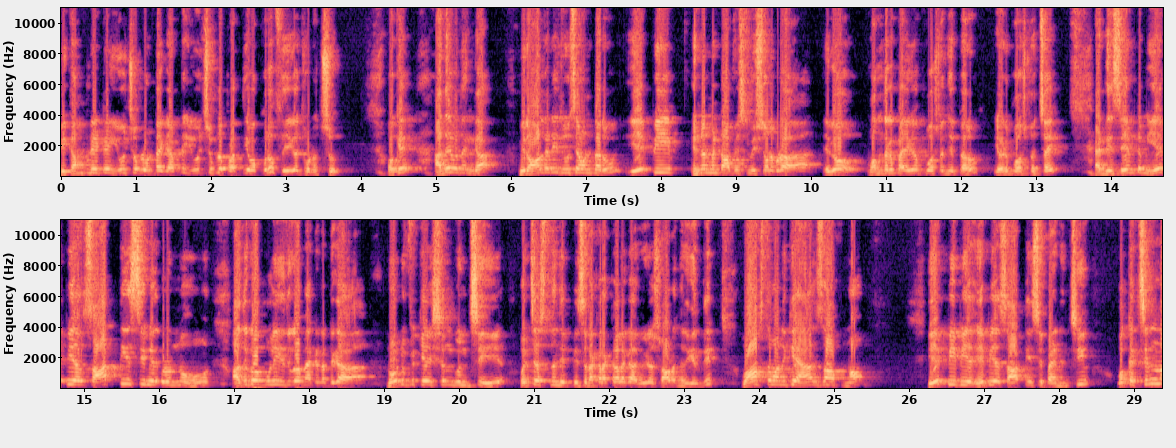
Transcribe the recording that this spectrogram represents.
ఇవి కంప్లీట్ యూట్యూబ్లో ఉంటాయి కాబట్టి యూట్యూబ్లో ప్రతి ఒక్కరూ ఫ్రీగా చూడొచ్చు. ఓకే? అదే విధంగా మీరు ఆల్రెడీ చూసే ఉంటారు ఏపీ ఎన్విరాన్మెంట్ ఆఫీస్ విషయంలో కూడా ఏదో వందకు పైగా పోస్ట్ అని చెప్పారు ఏడు పోస్టులు వచ్చాయి. At the same time APSRTC మీద కూడా అదిగో పులి ఇదిగో మేకన్నట్టుగా నోటిఫికేషన్ గురించి వచ్చేస్తుందని చెప్పేసి రకరకాలుగా వీడియోస్ రావడం జరిగింది. వాస్తవానికి as of now APP APSRTC పై నుంచి ఒక చిన్న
